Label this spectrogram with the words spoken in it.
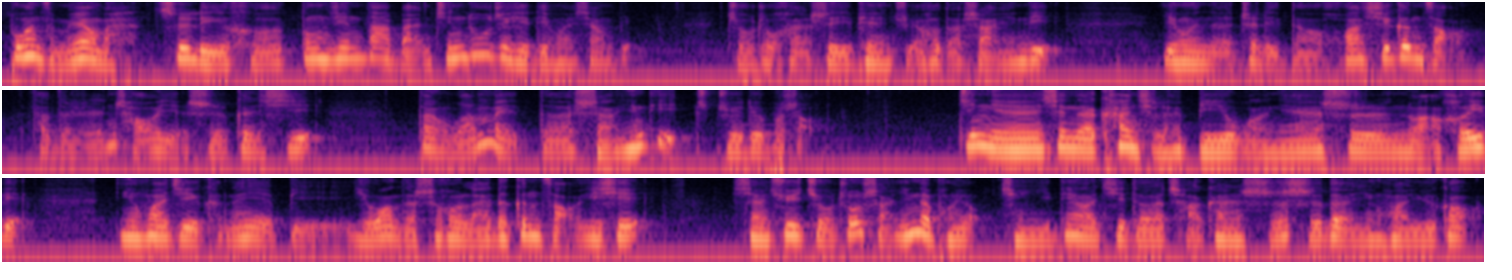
不管怎么样吧，这里和东京、大阪、京都这些地方相比，九州还是一片绝好的赏樱地。因为呢，这里的花期更早，它的人潮也是更稀，但完美的赏樱地绝对不少。今年现在看起来比往年是暖和一点，樱花季可能也比以往的时候来得更早一些。想去九州赏樱的朋友，请一定要记得查看实时的樱花预告。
